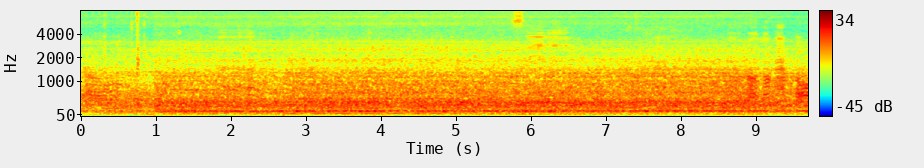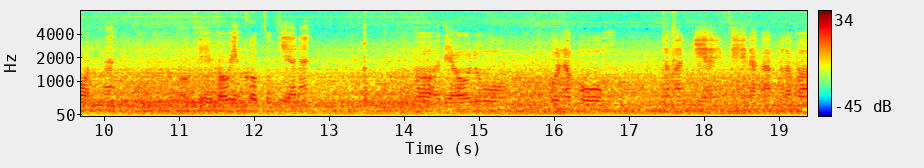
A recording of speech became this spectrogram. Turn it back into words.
สองสี่ก็ลองน้ำก่อนนะ โอเค ก็วิ่งครบทุก เกียร์นะ ก็เดี๋ยวดูอุณหภูมิน้ำมันเกียร์อีกทีนะครับ แล้วก็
